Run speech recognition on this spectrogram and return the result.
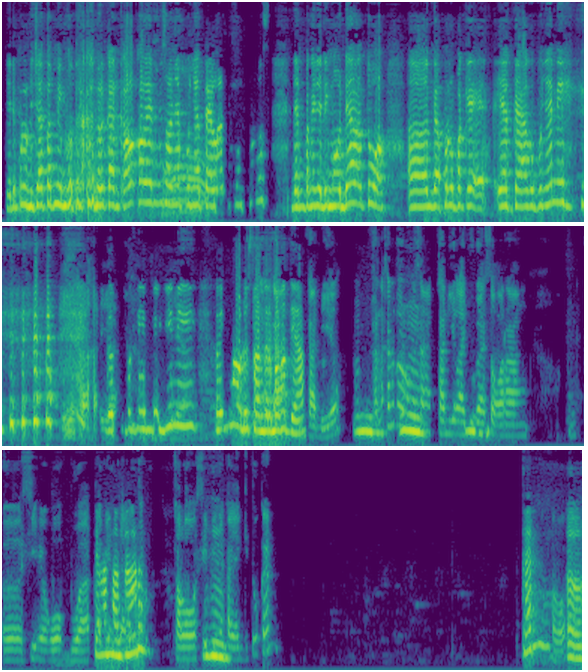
jadi perlu dicatat nih buat rekan-rekan. Kalau kalian misalnya oh. punya talent khusus dan pengen jadi model tuh eh, nggak uh, perlu pakai ya kayak aku punya nih. Iya, iya. kayak gini. Iya. Kalau ini mah udah standar iya, banget ya. Kadil. Hmm. Karena kan kalau hmm. misalnya Kadila juga seorang uh, eh, CEO buat Jangan kalau CV-nya hmm. kayak gitu kan kan halo, uh,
